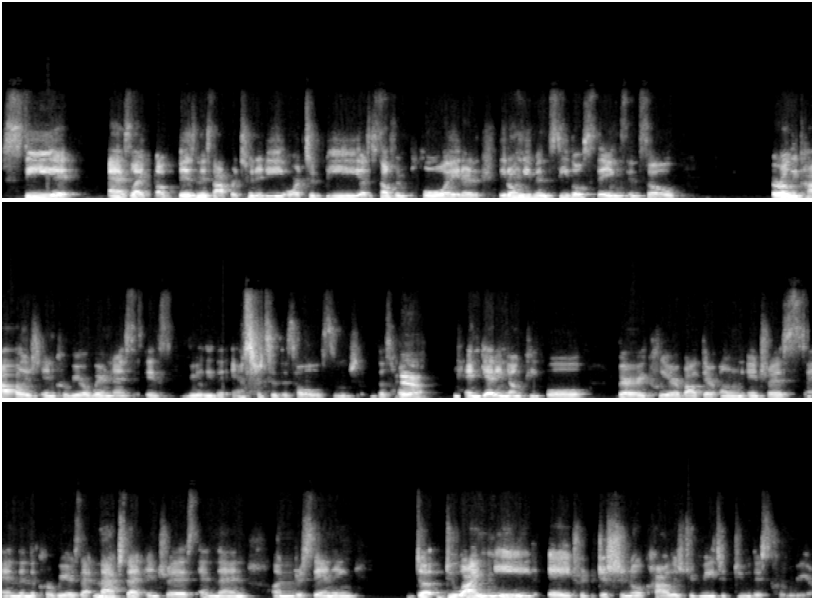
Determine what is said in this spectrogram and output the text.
see it as like a business opportunity or to be a self-employed or they don't even see those things. And so early college and career awareness is really the answer to this whole solution, this whole yeah. and getting young people very clear about their own interests and then the careers that match that interest and then understanding do, do I need a traditional college degree to do this career?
